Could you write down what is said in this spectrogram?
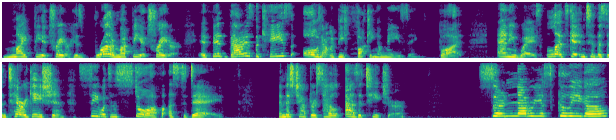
might be a traitor. His brother might be a traitor. If it that is the case, oh, that would be fucking amazing. But anyways, let's get into this interrogation. See what's in store for us today. And this chapter is titled As a Teacher. Sir Naberius Caligo,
